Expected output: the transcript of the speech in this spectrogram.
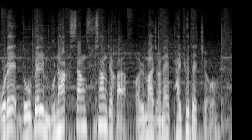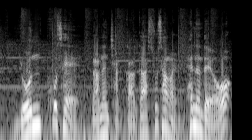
올해 노벨 문학상 수상자가 얼마 전에 발표됐죠. 욘 포세라는 작가가 수상을 했는데요.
